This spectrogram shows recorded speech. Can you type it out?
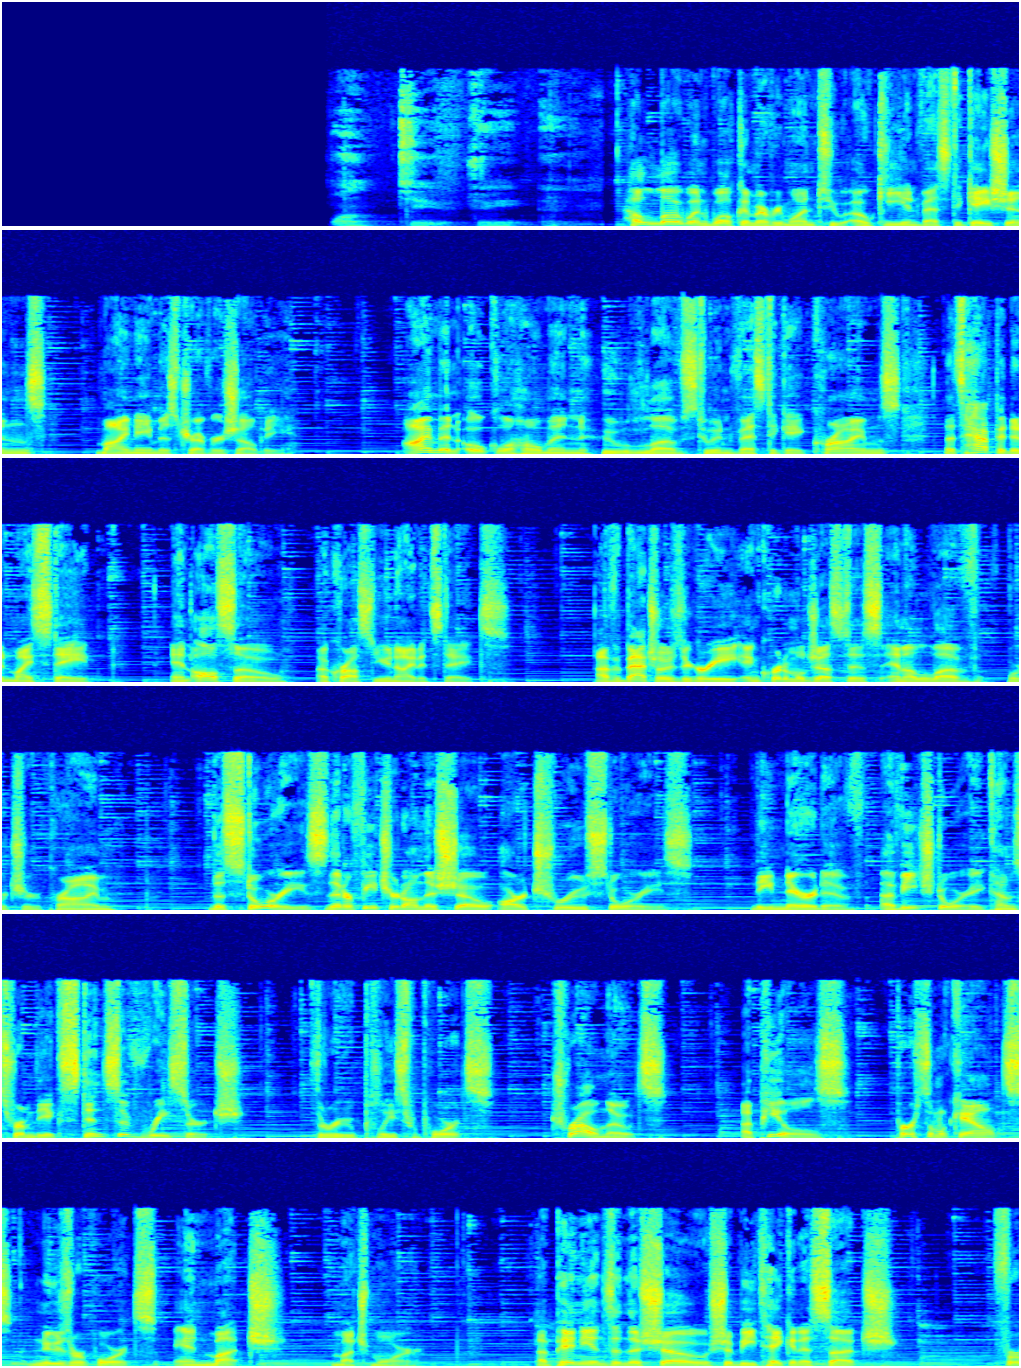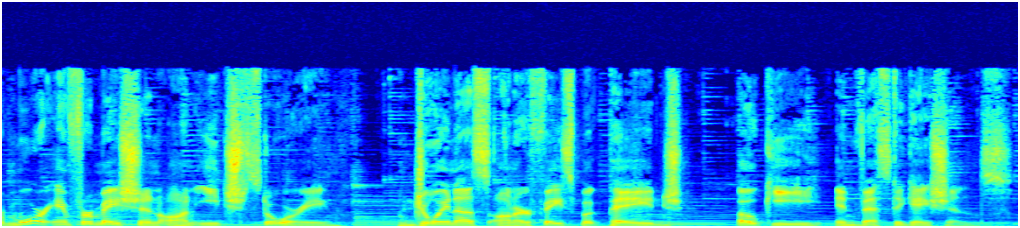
One, two, three, and... Hello and welcome everyone to Okie Investigations. My name is Trevor Shelby. I'm an Oklahoman who loves to investigate crimes that's happened in my state and also across the United States. I have a bachelor's degree in criminal justice and a love for true crime. The stories that are featured on this show are true stories. The narrative of each story comes from the extensive research through police reports, trial notes, appeals, personal accounts, news reports, and much, much more. Opinions in this show should be taken as such. For more information on each story, join us on our Facebook page, Okie Investigations.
